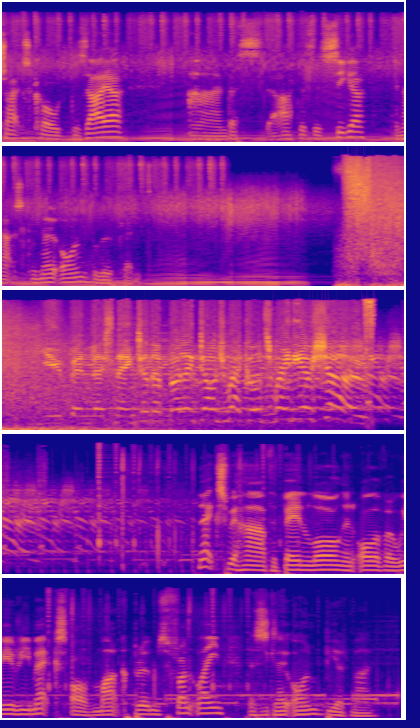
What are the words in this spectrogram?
Track's called Desire, and this, the artist is Sigha, and that's going out on Blueprint. You've been listening to the Bullet Dodge Records radio show. Next, we have the Ben Long and Oliver Way remix of Mark Broom's Frontline. This is going out on Beardman.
